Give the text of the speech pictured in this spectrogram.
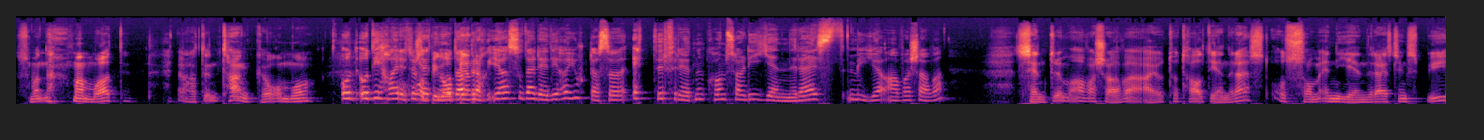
Så man, man må ha hatt en tanke om å og, og, de har rett og slett nå da brak, Ja, så det er det de har gjort. altså. Etter freden kom, så har de gjenreist mye av Warszawa? Sentrum av Warszawa er jo totalt gjenreist, og som en gjenreisningsby,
